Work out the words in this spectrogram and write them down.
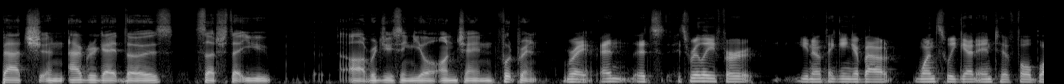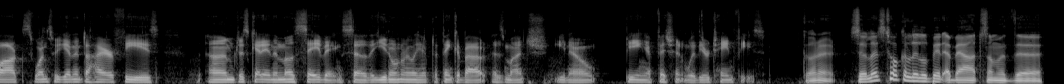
batch and aggregate those such that you are reducing your on-chain footprint? Right, and it's it's really for you know thinking about once we get into full blocks, once we get into higher fees, um, just getting the most savings so that you don't really have to think about as much, you know, being efficient with your chain fees. Got it. So let's talk a little bit about some of the,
